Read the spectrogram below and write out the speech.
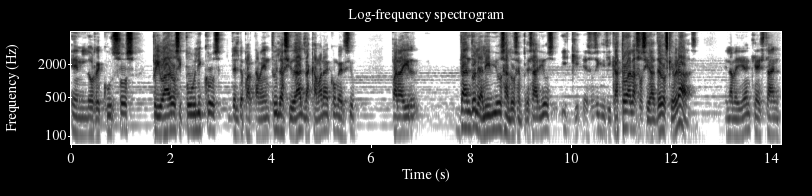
en los recursos privados y públicos del departamento y la ciudad, la Cámara de Comercio, para ir dándole alivios a los empresarios y que eso significa toda la sociedad de Dos Quebradas, en la medida en que están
